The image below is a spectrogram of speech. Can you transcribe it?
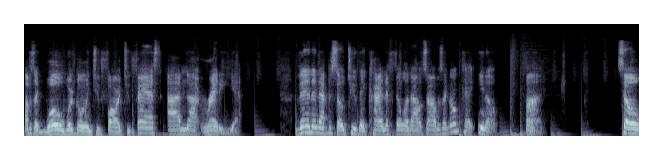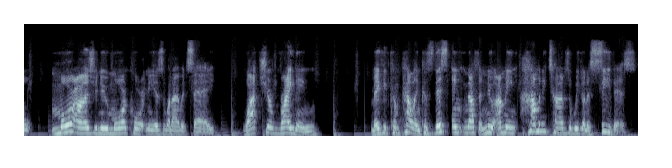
I was like, whoa, we're going too far too fast. I'm not ready yet. Then in episode two, they kind of fill it out. So I was like, okay, you know, fine. So more Aunjanue, more Courtney is what I would say. Watch your writing, make it compelling, because this ain't nothing new. I mean, how many times are we going to see this?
